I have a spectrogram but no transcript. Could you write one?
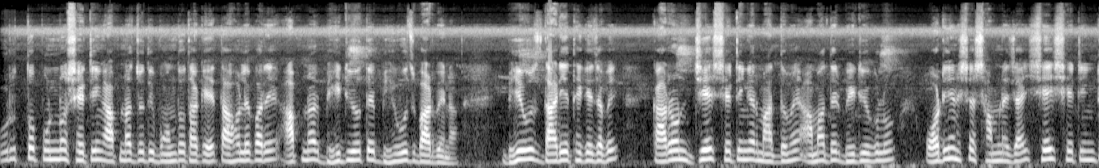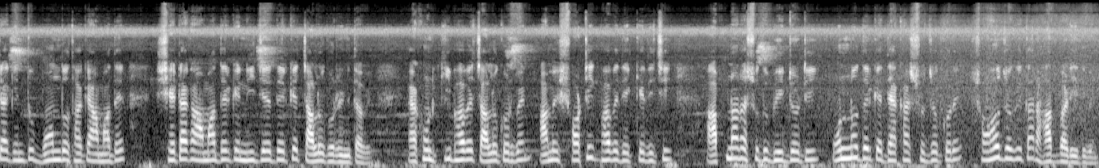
গুরুত্বপূর্ণ সেটিং আপনার যদি বন্ধ থাকে, তাহলে পারে আপনার ভিডিওতে ভিউজ বাড়বে না। ভিউজ দাঁড়িয়ে থেকে যাবে। কারণ যে সেটিংয়ের মাধ্যমে আমাদের ভিডিওগুলো অডিয়েন্সের সামনে যায়, সেই সেটিংটা কিন্তু বন্ধ থাকে আমাদের। সেটাকে আমাদেরকে নিজেদেরকে চালু করে নিতে হবে। এখন কীভাবে চালু করবেন? আমি সঠিকভাবে দেখিয়ে দিচ্ছি। আপনারা শুধু ভিডিওটি অন্যদেরকে দেখার সুযোগ করে সহযোগিতার হাত বাড়িয়ে দেবেন।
